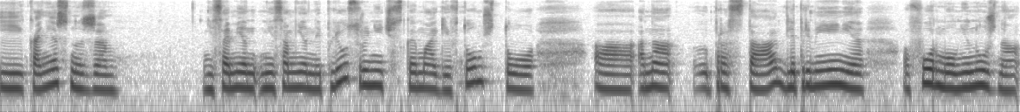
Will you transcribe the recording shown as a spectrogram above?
И, конечно же, несомненный плюс рунической магии в том, что а, она э, проста. Для применения формул не нужно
